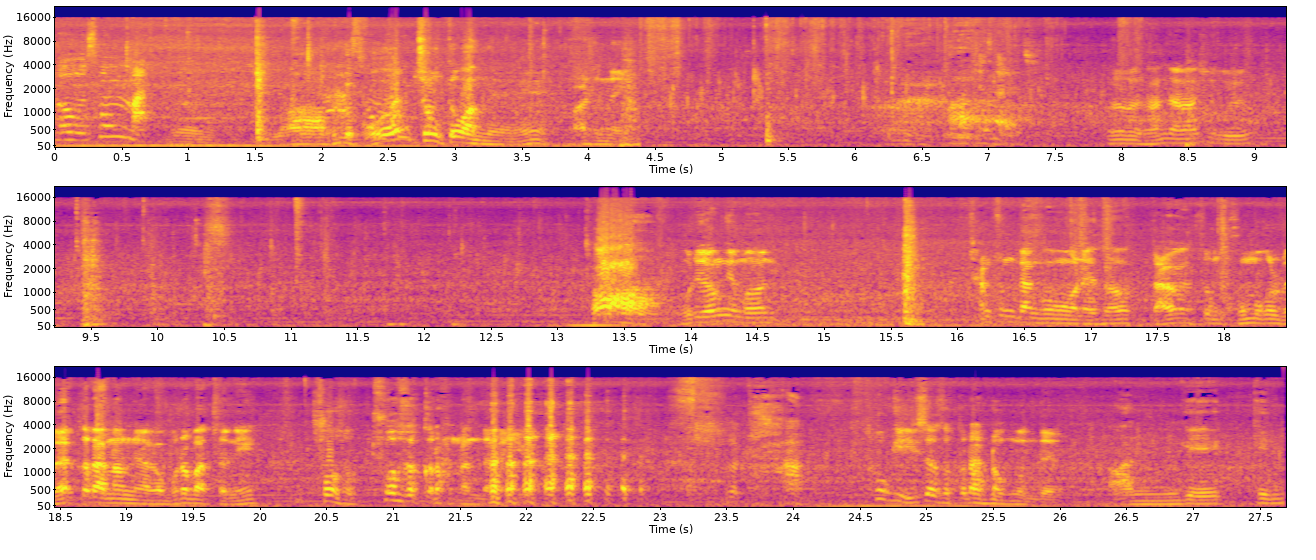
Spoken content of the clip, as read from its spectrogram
저 손맛. 야, 근데 손맛. 엄청 떠왔네. 맛있네. 씻어야지. 그러면서 한잔 하시고요. 아, 우리 형님은 장충당공원에서 나가좀 고목을 왜 끌어놨냐고 물어봤더니 추워서. 추워서 끌어놨 다. 이거 다 속이 있어서 끌어놓은 건데. 안개 낀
